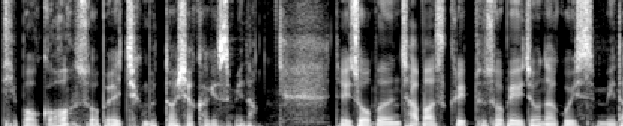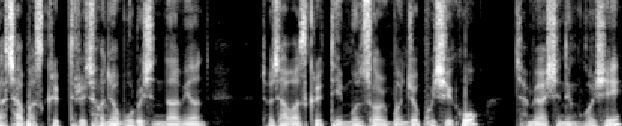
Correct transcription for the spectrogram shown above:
debugger 수업을 지금부터 시작하겠습니다. 자, 이 수업은 JavaScript 수업에 의존하고 있습니다. JavaScript를 전혀 모르신다면 저 JavaScript 입문 수업을 먼저 보시고 참여하시는 것이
